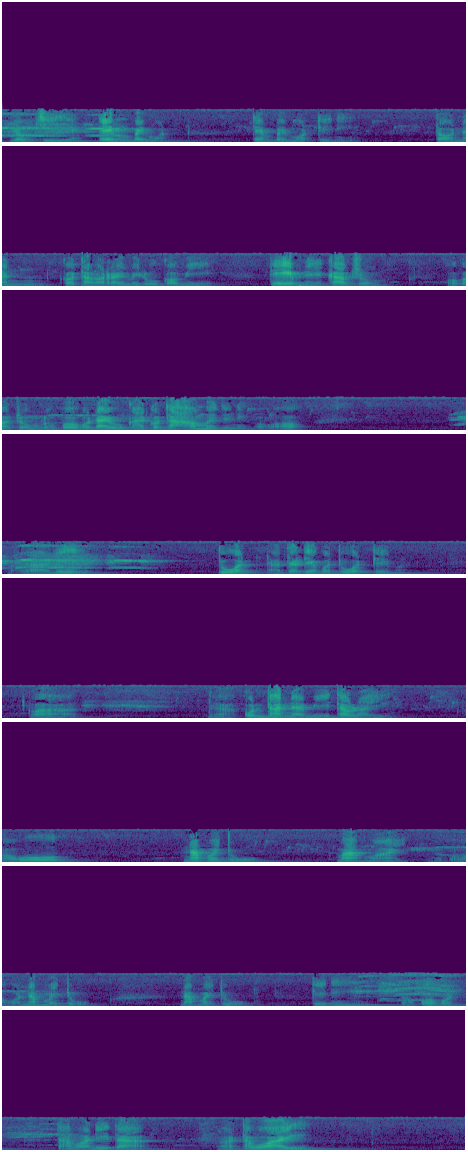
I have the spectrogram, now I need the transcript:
โยมจีเต็มไปหมด เต็มไปหมดทีนี้ตอนนั้นก็ทำอะไรไม่รู้ก็มีเทพในข้าวทรงพอก็ทรงหลวงพ่อก็ได้โอกาสก็ถามไอ้ทีนี้บอกอ๋อนี่ตวด อาจจะเรียกว่าตวดเทพว่าคนท่านมีเท่าไหร่เขาโอ้ นับไม่ถูก มากมายก็บอกว่านับไม่ถูก นับไม่ถูก ทีนี้หลวงพ่อก็ถามว่านี่ถ้าถวาย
